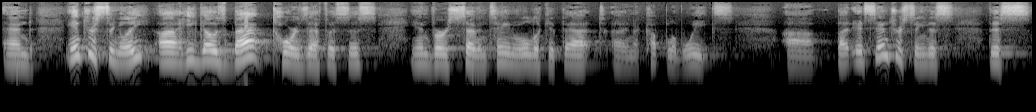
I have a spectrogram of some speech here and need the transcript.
And interestingly, uh, he goes back towards Ephesus in verse 17. We'll look at that uh, in a couple of weeks. Uh, but it's interesting, this, this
